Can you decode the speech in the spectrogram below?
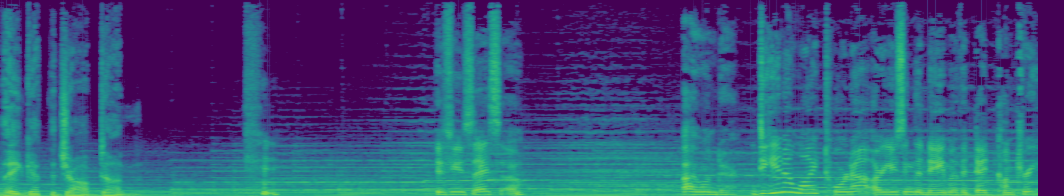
They get the job done. If you say so. I wonder, do you know why Torna are using the name of a dead country?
